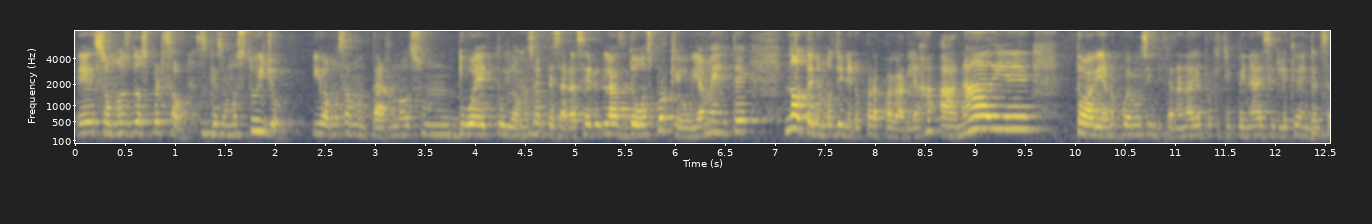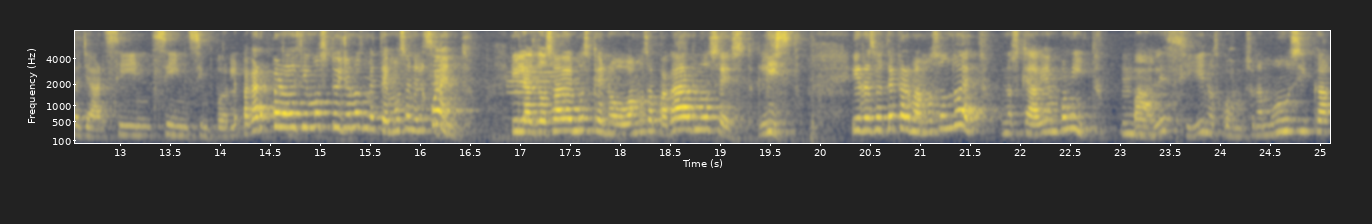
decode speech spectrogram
eh, somos dos personas, que somos tú y yo, y vamos a montarnos un dueto y vamos a empezar a hacer las dos, porque obviamente no tenemos dinero para pagarle a, a nadie, todavía no podemos invitar a nadie porque qué pena decirle que venga a ensayar sin, sin, sin poderle pagar, pero decimos tú y yo nos metemos en el Sí. cuento y las dos sabemos que no vamos a pagarnos esto, listo. Y resulta que armamos un dueto, nos queda bien bonito, Ujú. ¿vale? Sí, nos cogemos una música,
